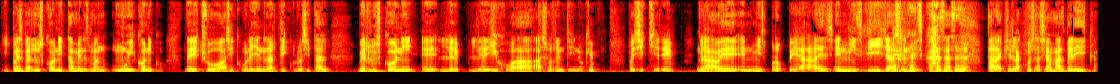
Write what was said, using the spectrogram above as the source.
y pues Berlusconi también es man- muy icónico. De hecho, así como leyendo en artículos y tal, Berlusconi eh, le, le dijo a, a Sorrentino que, pues si quiere, grabe en mis propiedades, en mis villas, en mis casas, para que la cosa sea más verídica.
